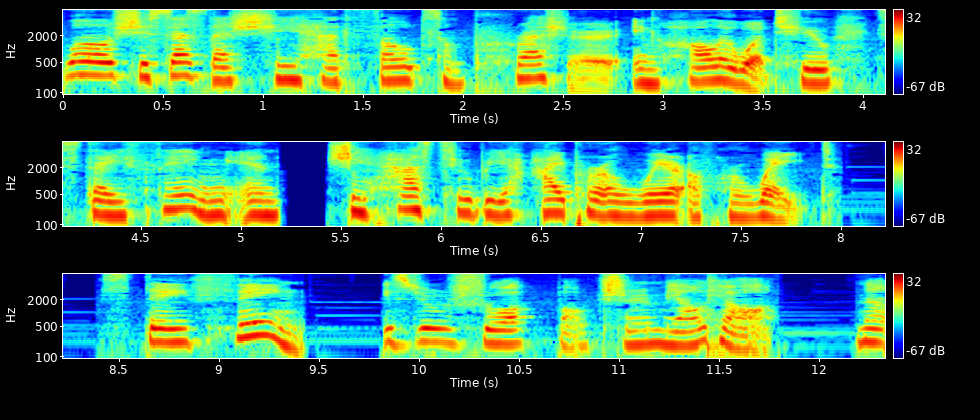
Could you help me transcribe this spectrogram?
Well, she says that she had felt some pressure in Hollywood to stay thin and she has to be hyper aware of her weight. Stay thin，意思就是说保持苗条啊。那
